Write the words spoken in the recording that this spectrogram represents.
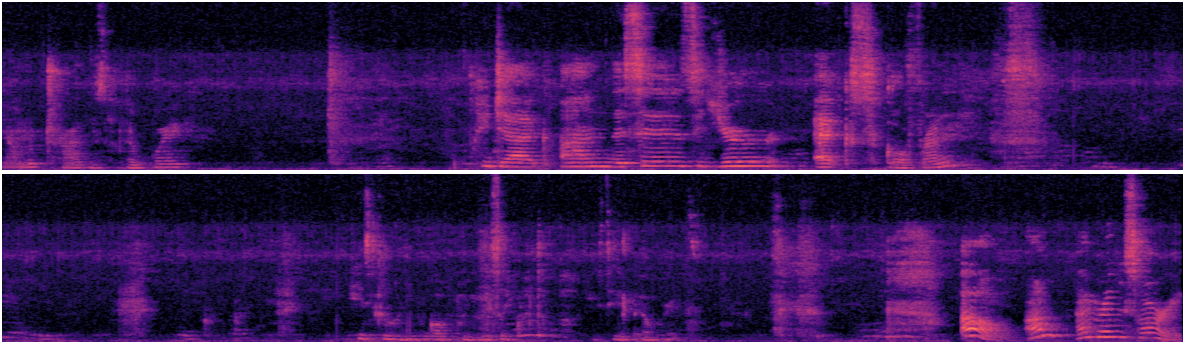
Now I'm gonna try this other way. Hey Jack, um, this is your ex-girlfriend. He's calling him girlfriend. He's like, what the fuck? You see the billboards? Oh, I'm I'm really sorry.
